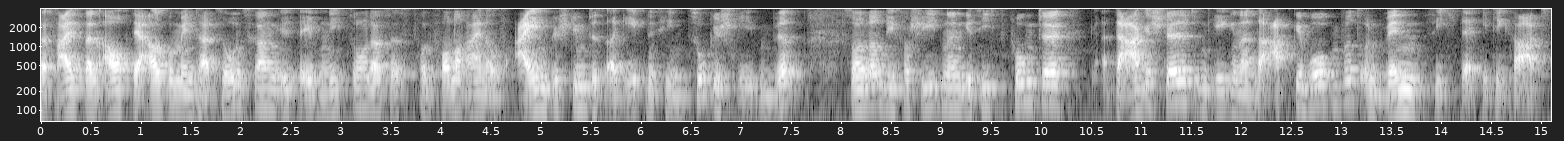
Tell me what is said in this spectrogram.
das heißt dann auch, der Argumentationsgang ist eben nicht so, dass es von vornherein auf ein bestimmtes Ergebnis hin zugeschrieben wird, sondern die verschiedenen Gesichtspunkte dargestellt und gegeneinander abgewogen wird. Und wenn sich der Ethikrat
